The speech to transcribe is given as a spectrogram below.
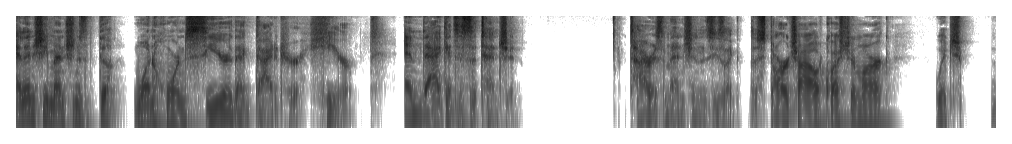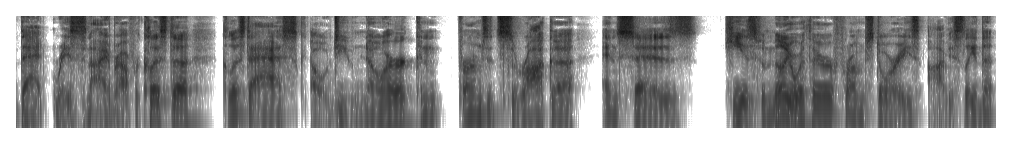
And then she mentions the one horned seer that guided her here, and that gets his attention. Tyrus mentions he's like the star child question mark, which that raises an eyebrow for Kalista. Kalista asks, Oh, do you know her? Confirms it's Soraka and says he is familiar with her from stories, obviously, the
